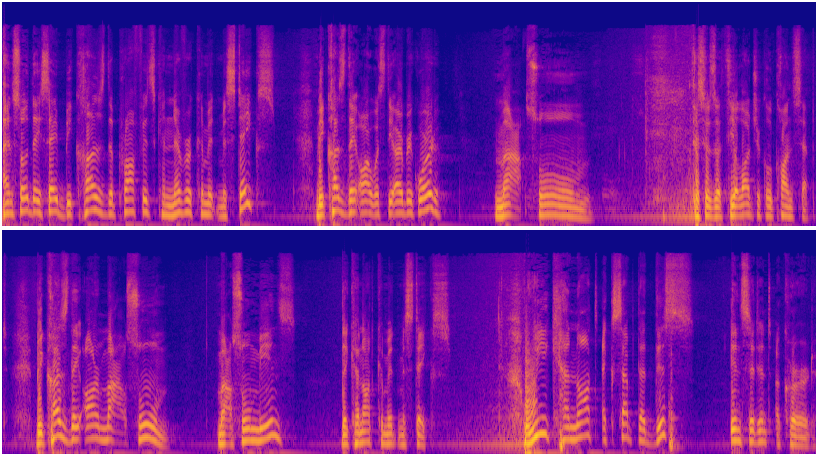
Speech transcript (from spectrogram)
And so they say because the prophets can never commit mistakes, because they are, what's the Arabic word? Ma'soom. This is a theological concept. Because they are ma'soom. Ma'soom means they cannot commit mistakes. We cannot accept that this incident occurred.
